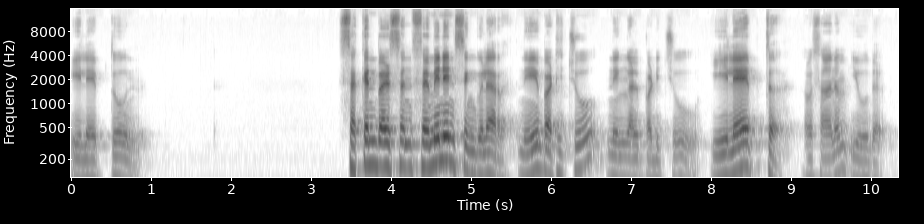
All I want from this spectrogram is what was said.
ഇലെപ്തൂൻ. സെക്കൻഡ് പേഴ്സൺ ഫെമിനിൻ സിംഗുലർ നീ പഠിച്ചു നിങ്ങൾ പഠിച്ചു. ഇലേപ്ത് അവസാനം യൂത്.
